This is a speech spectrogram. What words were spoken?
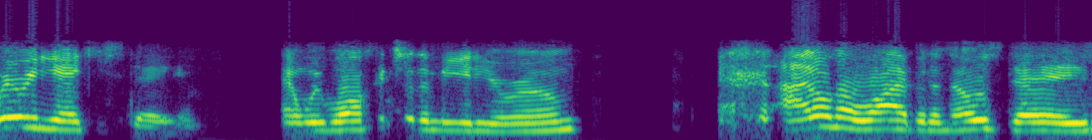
we're in Yankee Stadium, and we walk into the media room. I don't know why, but in those days,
